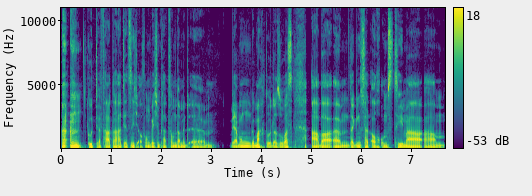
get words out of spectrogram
Gut, der Vater hat jetzt nicht auf irgendwelchen Plattformen damit ähm, Werbung gemacht oder sowas. Aber ähm, da ging es halt auch ums Thema ähm,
